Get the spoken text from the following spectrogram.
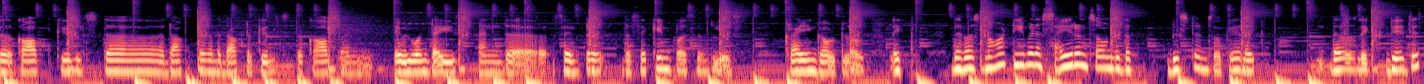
the cop kills the doctor and the doctor kills the cop and everyone dies and the center the second person lives crying out loud. Like there was not even a siren sound in the distance okay? Like there was like they just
